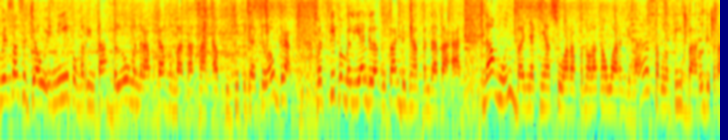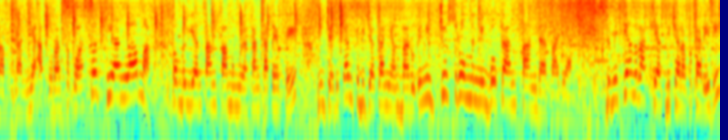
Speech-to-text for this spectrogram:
Pemirsa sejauh ini pemerintah belum menerapkan pembatasan LPG 3 kg meski pembelian dilakukan dengan pendataan. Namun banyaknya suara penolakan warga terlebih baru diterapkannya aturan setelah sekian lama pembelian tanpa menggunakan KTP menjadikan kebijakan yang baru ini justru menimbulkan tanda tanya. Demikian rakyat bicara pekan ini.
